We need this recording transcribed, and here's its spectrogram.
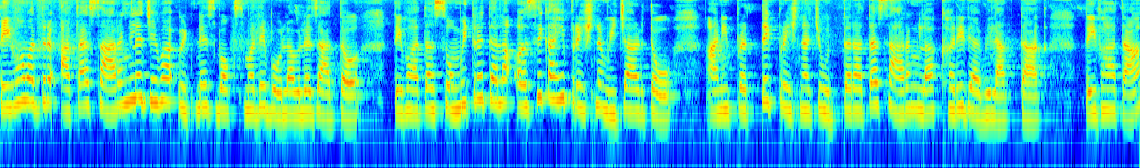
तेव्हा मात्र आता सारंगला जेव्हा विटनेस बॉक्समध्ये बोलावलं जातं तेव्हा आता सौमित्र त्याला असे काही प्रश्न विचारतो आणि प्रत्येक प्रश्नाची उत्तर आता सारंगला खरी द्यावी लागतात. तेव्हा आता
